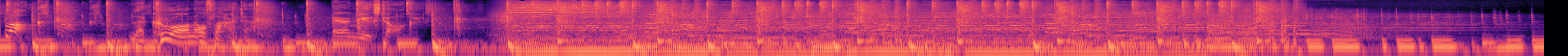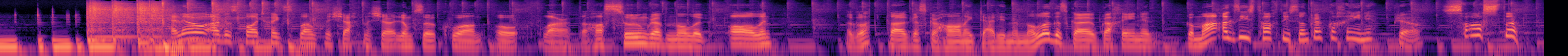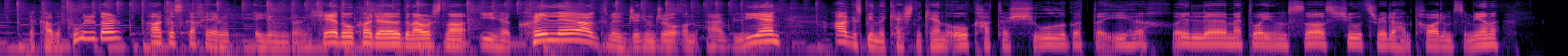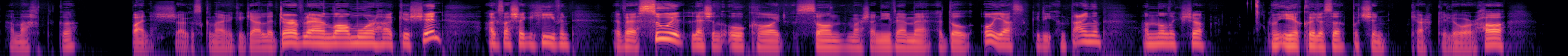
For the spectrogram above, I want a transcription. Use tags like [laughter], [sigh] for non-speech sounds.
Splanc le cuaán ó flaharta. Air Newstalk. Hello agus fáid chuig splant na seaachna seo lumsa cuaán ó flair a hasúm greibh nulaigh álinn a go agus gur tháinig deí na nula agus go gachéine go má agus ís tochttaí san greibh gachéine bre sásta le cad a fuidir agus gachéad é dionanidir an chéadúáide gan áhars ná ihe chuile agus mé ddro an ahlíon agus bí na ceisna cen ó catarsúla go a ihe chuile an sás siút réile an táilm sem léana haachcht go bainis agus gonéir go geall le d'rbhléir an lámórtha sin agus a sé go híhann a bheith suúil leis an ócáid san mar se ní bheime a dul óheas go dtí an dagan an nulaigh seo. Nó í chuilesa bud sin cear go leor há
